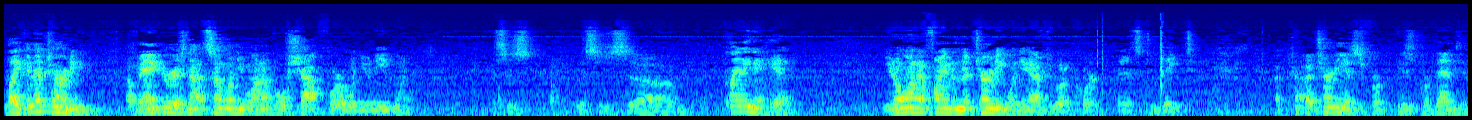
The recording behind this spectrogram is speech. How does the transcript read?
Like an attorney, a banker is not someone you want to go shop for when you need one. This is, this is um, planning ahead. You don't want to find an attorney when you have to go to court, and it's too late. An attorney is, for- is preventive.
